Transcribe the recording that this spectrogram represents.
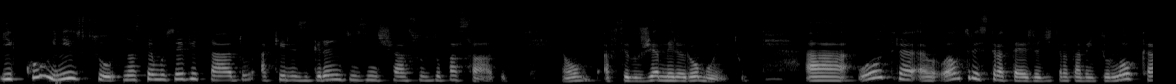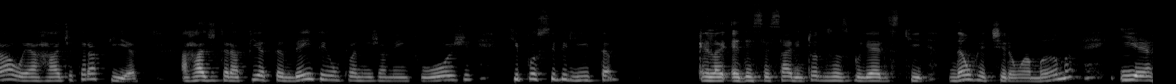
E com isso, nós temos evitado aqueles grandes inchaços do passado. Então, a cirurgia melhorou muito. A outra a outra estratégia de tratamento local é a radioterapia. A radioterapia também tem um planejamento hoje que possibilita ela é necessária em todas as mulheres que não retiram a mama, e é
